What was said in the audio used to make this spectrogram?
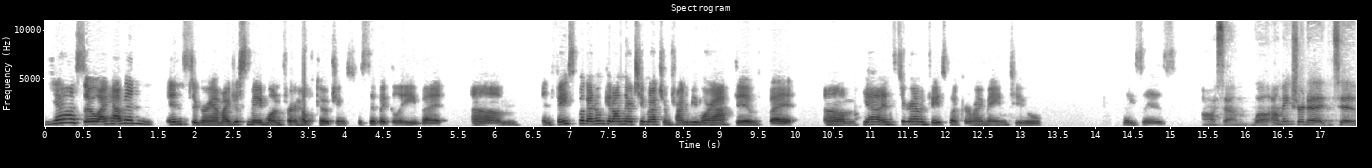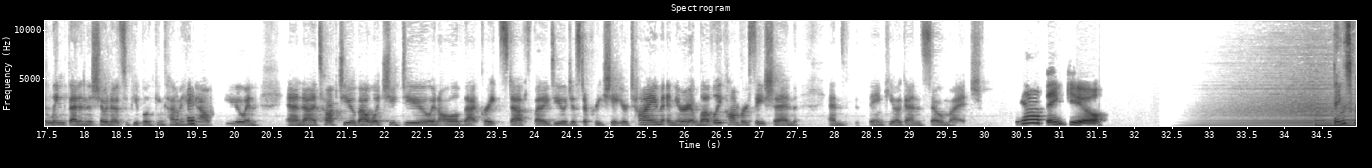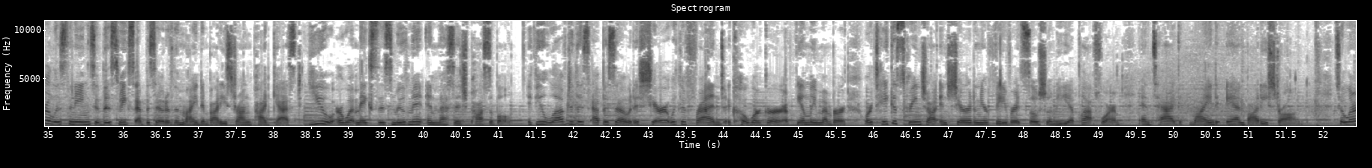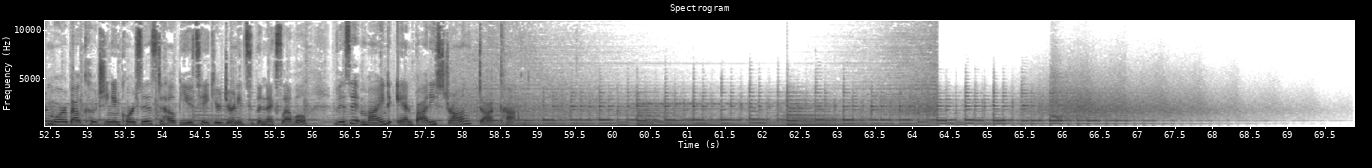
Yeah, so I have an Instagram. I just made one for health coaching specifically, but um, and Facebook, I don't get on there too much. I'm trying to be more active, but um, yeah, Instagram and Facebook are my main two places. Awesome. Well, I'll make sure to to link that in the show notes so people can come okay. and hang out with you and and uh, talk to you about what you do and all of that great stuff. But I do just appreciate your time and your lovely conversation. And thank you again so much. Yeah, thank you. Thanks for listening to this week's episode of the Mind and Body Strong podcast. You are what makes this movement and message possible. If you loved this episode, share it with a friend, a coworker, a family member, or take a screenshot and share it on your favorite social media platform and tag Mind and Body Strong. To learn more about coaching and courses to help you take your journey to the next level, visit mindandbodystrong.com.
